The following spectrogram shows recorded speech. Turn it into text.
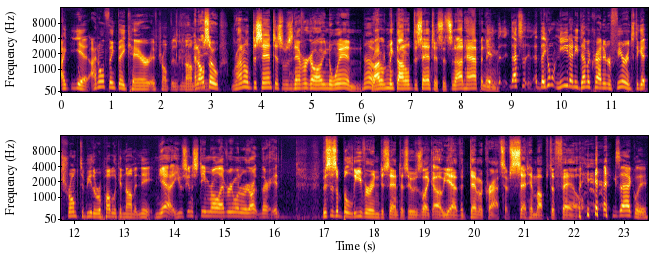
I yeah, I don't think they care if Trump is the nominee. and also, Ronald DeSantis was never going to win. No. Ronald McDonald DeSantis. It's not yeah, happening. th- that's they don't need any Democrat interference to get Trump to be the Republican nominee. Yeah, he was going to steamroll everyone. Regard there, it. This is a believer in DeSantis who's like, oh yeah, the Democrats have set him up to fail. exactly.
